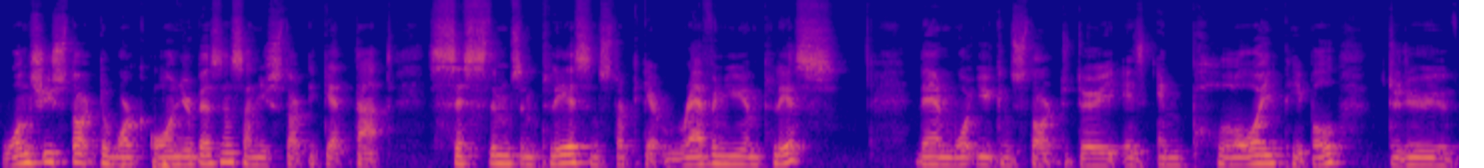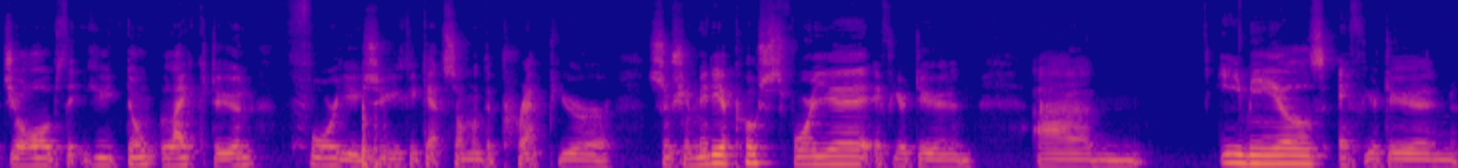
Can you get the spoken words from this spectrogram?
Once you start to work on your business and you start to get that systems in place and start to get revenue in place, then what you can start to do is employ people to do the jobs that you don't like doing for you. So you could get someone to prep your social media posts for you if you're doing um, emails, if you're doing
